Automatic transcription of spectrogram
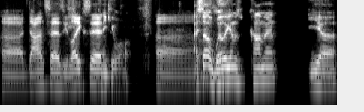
Uh, Don says he likes it. Thank you, Walt. Uh, I saw William's comment. Yeah, uh,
